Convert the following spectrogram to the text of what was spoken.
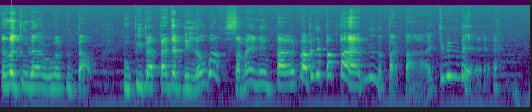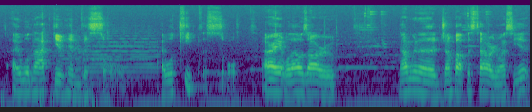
The look who that will be about. Boopy papa the below us. Some man named Papa Papa Papa Papa. Give him. I will not give him this soul. I will keep this soul. Alright, well that was Auru. Now I'm gonna jump off this tower. Do you wanna see it?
